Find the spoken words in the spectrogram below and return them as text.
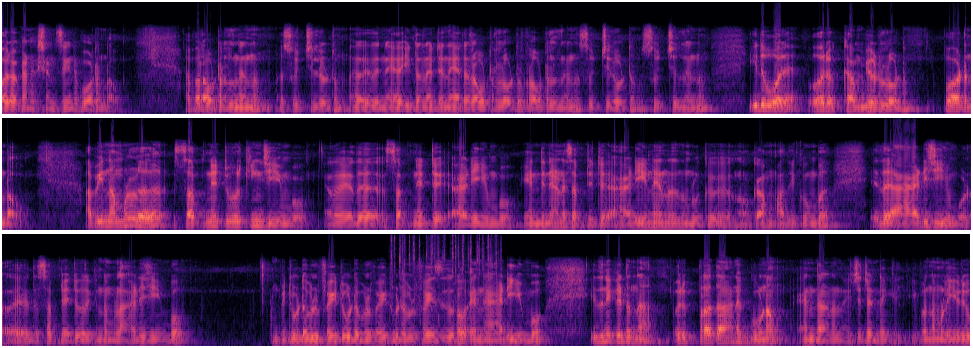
ഓരോ കണക്ഷൻസ് ഇങ്ങനെ പോയിട്ടുണ്ടാവും. അപ്പോൾ റൗട്ടറിൽ നിന്നും സ്വിച്ചിലോട്ടും ഇതിന് ഇന്റർനെറ്റ് നേരെ റൗട്ടറിലോട്ടും റൗട്ടറിൽ നിന്നും സ്വിച്ചിലോട്ടും സ്വിച്ചിൽ നിന്നും ഇതുപോലെ ഓരോ കമ്പ്യൂട്ടറിലോട്ടും പോയിട്ടുണ്ടാവും. അപ്പോൾ ഈ നമ്മൾ സബ് നെറ്റ്വർക്കിംഗ് ചെയ്യുമ്പോൾ അതായത് സബ്നെറ്റ് ആഡ് ചെയ്യുമ്പോൾ എന്തിനാണ് സബ്നെറ്റ് ആഡ് ചെയ്യുന്നതെന്ന് നമുക്ക് നോക്കാം. അതിന് മുമ്പ് ഇത് ആഡ് ചെയ്യുമ്പോൾ അതായത് സബ് നെറ്റ്വർക്കിംഗ് നമ്മൾ ആഡ് ചെയ്യുമ്പോൾ ഇപ്പോൾ two double five two double five two double five zero എന്ന് ആഡ് ചെയ്യുമ്പോൾ ഇതിന് കിട്ടുന്ന ഒരു പ്രധാന ഗുണം എന്താണെന്ന് വെച്ചിട്ടുണ്ടെങ്കിൽ ഇപ്പോൾ നമ്മൾ ഈ ഒരു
